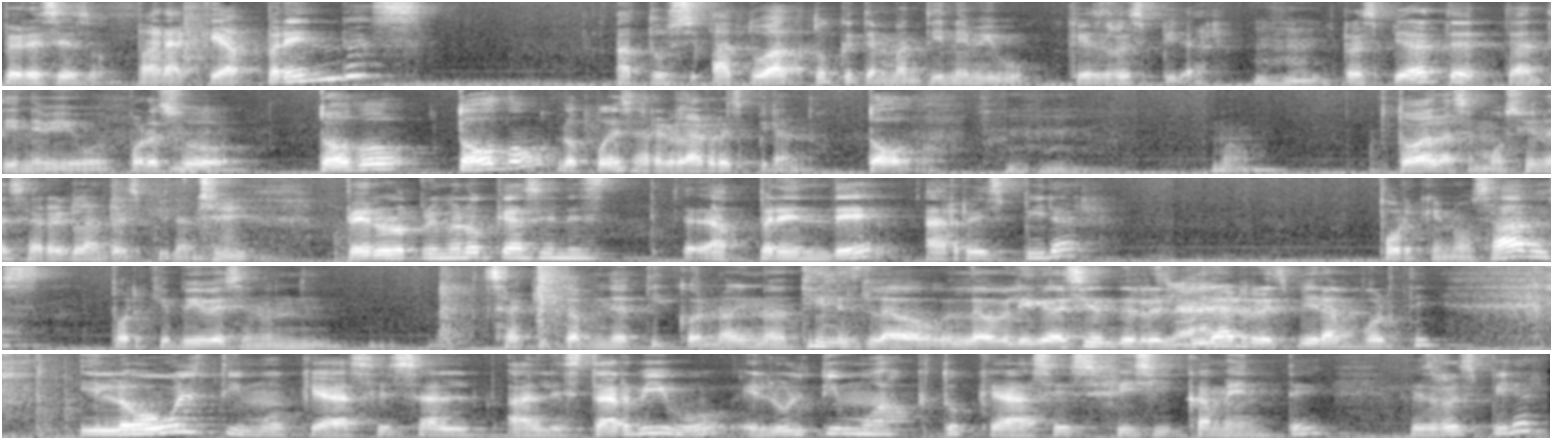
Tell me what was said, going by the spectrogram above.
Pero es eso, para que aprendas a tu, a tu acto que te mantiene vivo, que es respirar. Respirar te, mantiene vivo. Por eso todo, todo lo puedes arreglar respirando. Todo. ¿no? Todas las emociones se arreglan respirando. Pero lo primero que hacen es aprender a respirar. Porque no sabes. Porque vives en un saquito amniótico, ¿no? Y no tienes la, obligación de respirar, respiran por ti. Y lo último que haces al, al estar vivo, el último acto que haces físicamente es respirar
